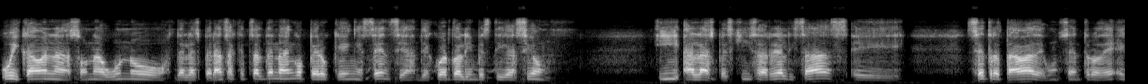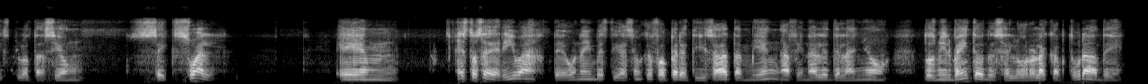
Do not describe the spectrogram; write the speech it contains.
ubicado en la zona 1 de la Esperanza Quetzaltenango, pero que en esencia, de acuerdo a la investigación y a las pesquisas realizadas, eh, se trataba de un centro de explotación sexual. Em, esto se deriva de una investigación que fue operativisada también a finales del año 2020, donde se logró la captura de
